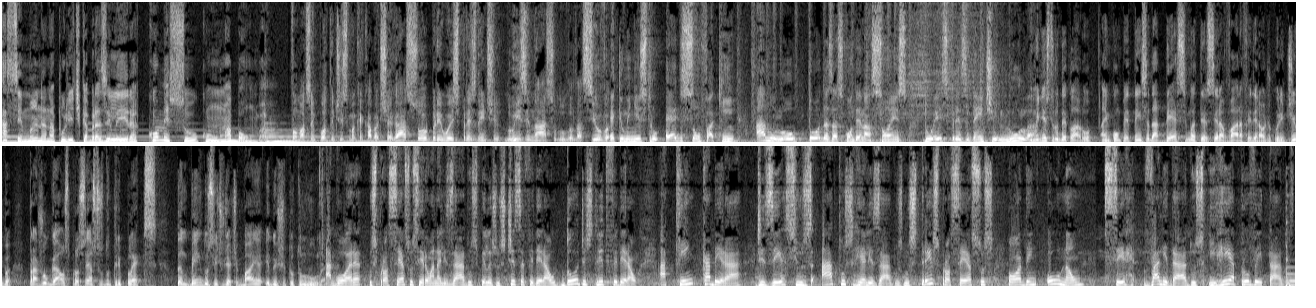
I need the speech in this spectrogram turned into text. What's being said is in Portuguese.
a semana na política brasileira começou com uma bomba. Informação importantíssima que acaba de chegar sobre o ex-presidente Luiz Inácio Lula da Silva. É que o ministro Edson Fachin anulou todas as condenações do ex-presidente Lula. O ministro declarou a incompetência da 13ª Vara Federal de Curitiba para julgar os processos do triplex também do sítio de Atibaia e do Instituto Lula. Agora, os processos serão analisados pela Justiça Federal do Distrito Federal, a quem caberá dizer se os atos realizados nos três processos podem ou não ser validados e reaproveitados.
